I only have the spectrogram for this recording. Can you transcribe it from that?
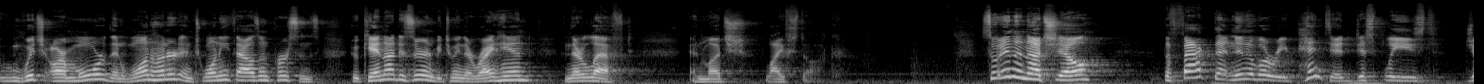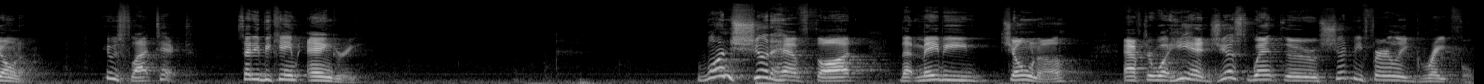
which are more than 120,000 persons who cannot discern between their right hand and their left, and much livestock. So, in a nutshell, the fact that Nineveh repented displeased Jonah. He was flat ticked, said he became angry. One should have thought that maybe Jonah, after what he had just went through, should be fairly grateful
